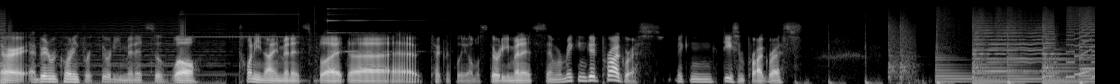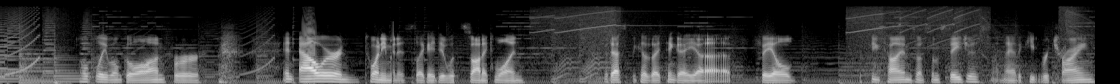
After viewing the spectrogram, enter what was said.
Alright, I've been recording for 30 minutes, so, well, 29 minutes, but uh, technically almost 30 minutes, and we're making good progress. Making decent progress. Hopefully it won't go on for an hour and 20 minutes like I did with Sonic 1. But that's because I think I uh, failed a few times on some stages, and I had to keep retrying.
